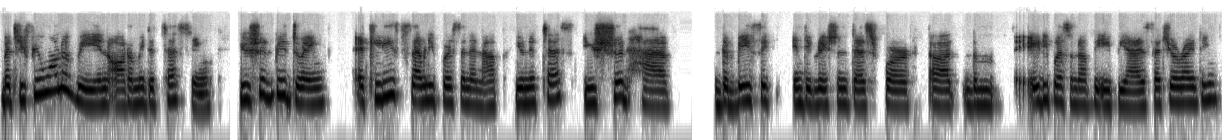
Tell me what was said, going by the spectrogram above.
But if you want to be in automated testing, you should be doing at least 70% and up unit tests. You should have the basic integration test for uh, the 80% of the APIs that you're writing.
